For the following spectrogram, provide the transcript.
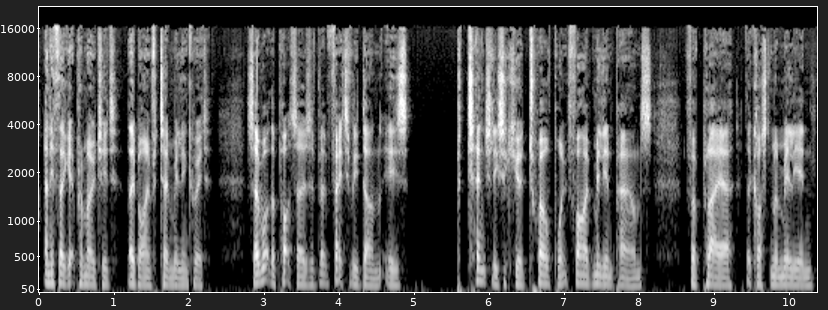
And if they get promoted, they buy him for 10 million quid. So what the Pozzos have effectively done is potentially secured 12.5 million pounds for a player that cost them a million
